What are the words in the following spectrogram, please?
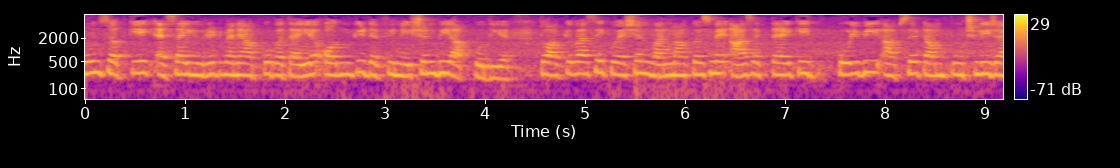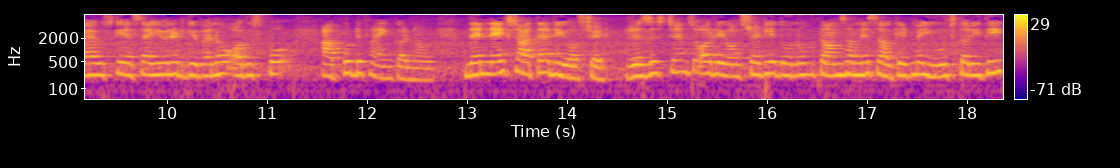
उन सबकी एक एसआई यूनिट मैंने आपको बताई है और उनकी डेफिनेशन भी आपको दी है। तो आपके पास एक क्वेश्चन वन मार्कर्स में आ सकता है कि कोई भी आपसे टर्म पूछ ली जाए, उसके एसआई यूनिट गिवन हो और उसको आपको डिफाइन करना हो। देन नेक्स्ट आता है रियोस्टेट रेजिस्टेंस और रियोस्टेट ये दोनों टर्म्स हमने सर्किट में यूज़ करी थी।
